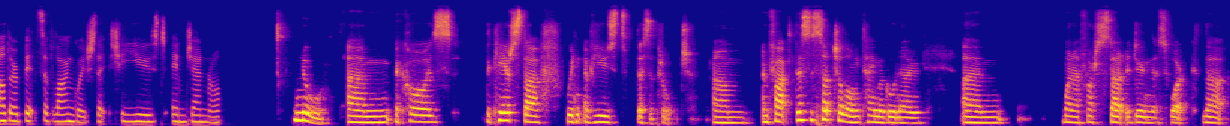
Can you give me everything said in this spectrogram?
other bits of language that she used in general? No, um, because the care staff wouldn't have used this approach. Um, in fact, this is such a long time ago now, um, when I first started doing this work, that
